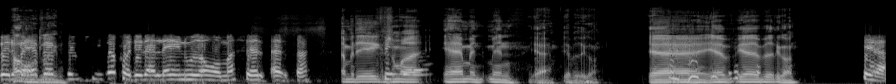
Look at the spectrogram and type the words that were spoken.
ved du hvad, hvem, hvem kigger på det der lagen ud over mig selv, altså? Jamen, det er ikke så meget... Ja, men, men ja, jeg ved det godt. Ja, jeg, jeg ved det godt. Ja.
